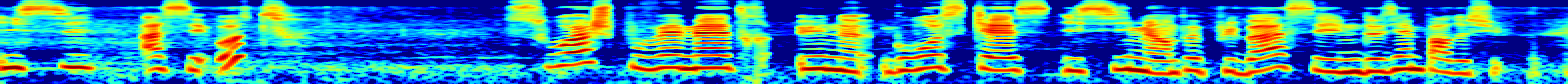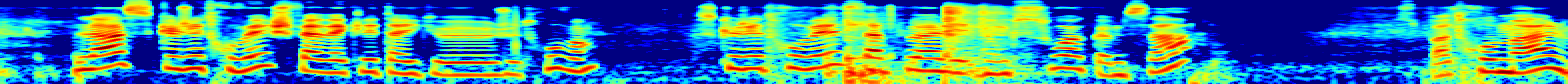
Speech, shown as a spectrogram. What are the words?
ici assez haute, soit je pouvais mettre une grosse caisse ici mais un peu plus basse et une deuxième par-dessus. Là, ce que j'ai trouvé, je fais avec les tailles que je trouve, hein. ce que j'ai trouvé, ça peut aller donc soit comme ça, c'est pas trop mal,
